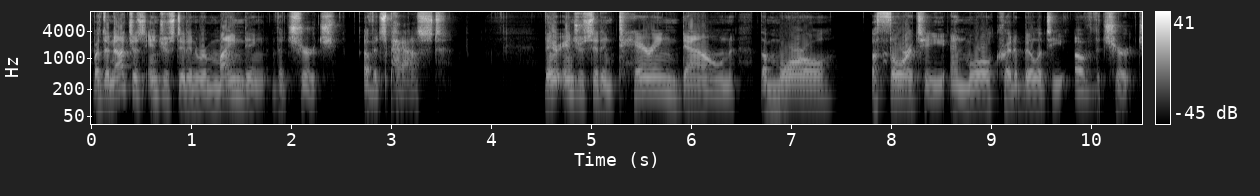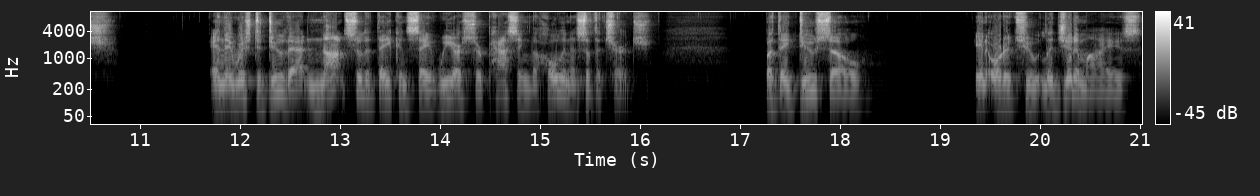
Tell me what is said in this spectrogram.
But they're not just interested in reminding the church of its past, they're interested in tearing down the moral authority and moral credibility of the church. And they wish to do that not so that they can say we are surpassing the holiness of the church, but they do so in order to legitimize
